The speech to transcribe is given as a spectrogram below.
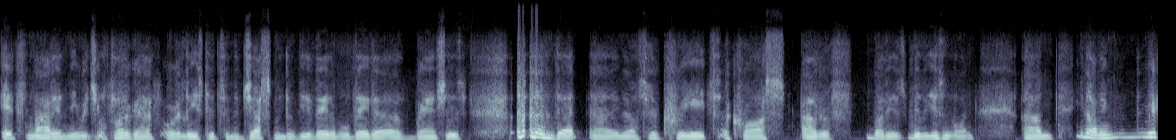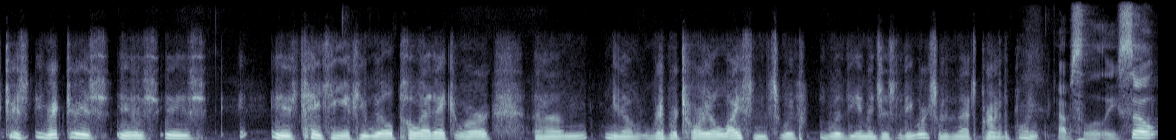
it's not in the original photograph, or at least it's an adjustment of the available data of branches that uh, you know sort of creates a cross out of what is really isn't one. Um, you know, I mean, Richter is Richter is is is is taking, if you will, poetic or um, you know repertorial license with with the images that he works with, and that's part of the point. Absolutely. So,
